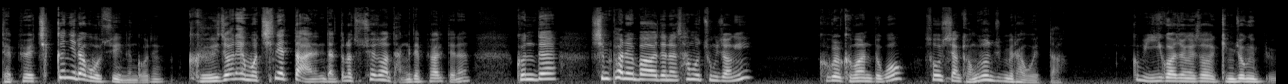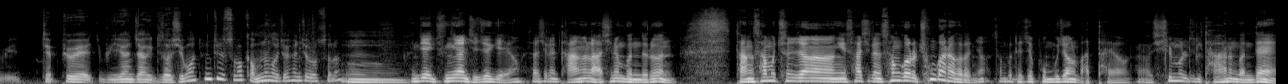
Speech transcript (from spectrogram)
대표의 측근이라고 볼 수 있는 거거든요. 그 전에 뭐 친했다 안 했다 떠나서 최소한 당 대표 할 때는 근데 심판해 봐야 되는 사무총장이 그걸 그만두고 서울시장 경선 준비를 하고 있다. 그럼 이 과정에서 김종인 대표의 위원장의 리더십은 흔들 수밖에 없는 거죠 현재로서는. 음. 굉장히 중요한 지적이에요. 사실은 당을 아시는 분들은 당 사무총장이 사실은 선거를 총괄하거든요. 선거 대책 본부장을 맡아요. 실물들을 다 하는 건데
